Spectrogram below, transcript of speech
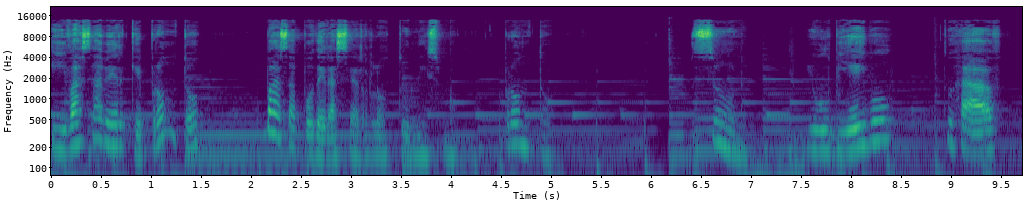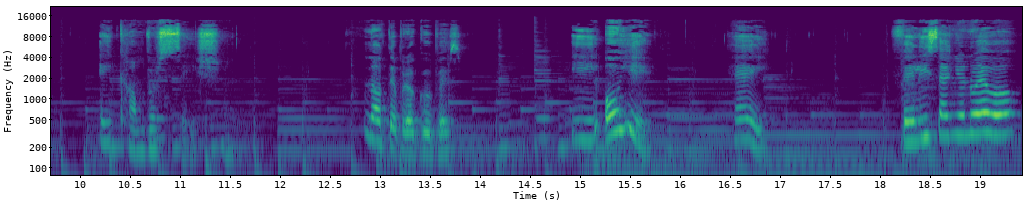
y vas a ver que pronto vas a poder hacerlo tú mismo. Pronto. Soon you will be able to have a conversation. No te preocupes. Y oye, hey, feliz año nuevo.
